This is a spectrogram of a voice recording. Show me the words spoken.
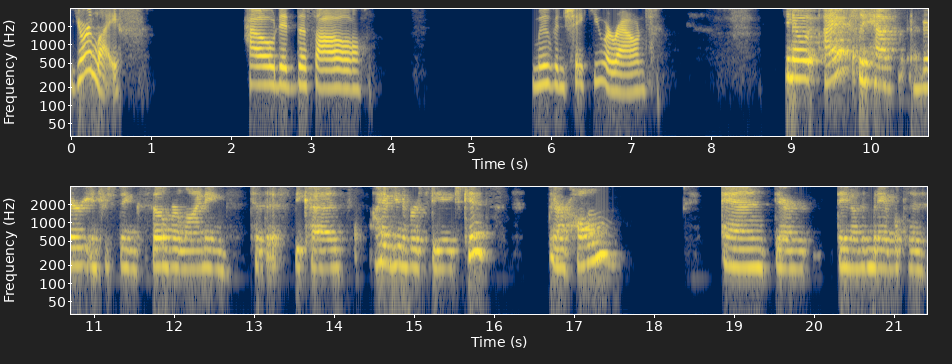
your life how did this all move and shake you around? You know, I actually have a very interesting silver lining to this because I have university age kids. They're home and they're they know they've been able to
